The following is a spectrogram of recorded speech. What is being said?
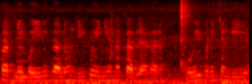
ਪਰ ਜੇ ਕੋਈ ਵੀ ਗੱਲ ਹੁੰਦੀ ਕੋਈ ਨਹੀਂ ਉਹਨਾਂ ਕਰ ਲਿਆ ਕਰ ਉਹ ਵੀ ਬੜੀ ਚੰਗੀ ਆ।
